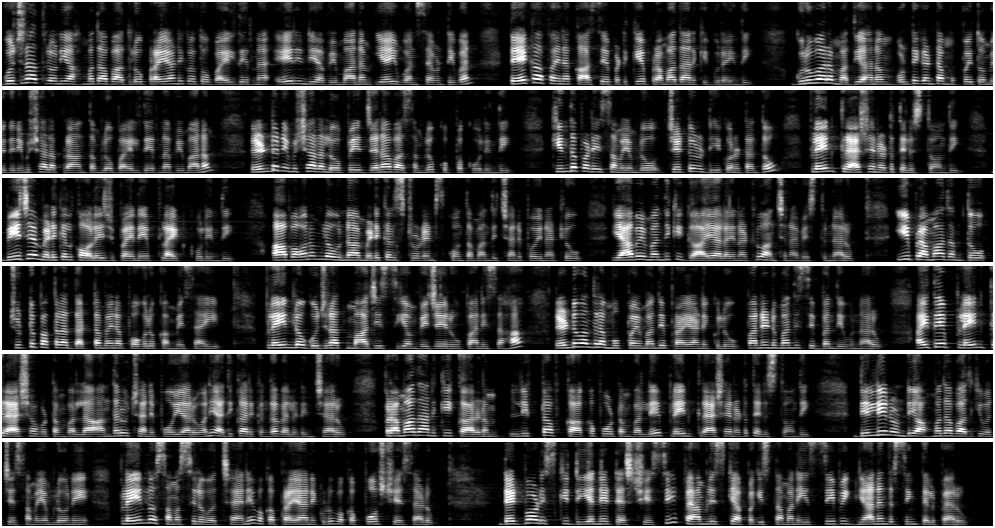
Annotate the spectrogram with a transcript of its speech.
గుజరాత్లోని అహ్మదాబాద్లో ప్రయాణికులతో బయలుదేరిన ఎయిర్ ఇండియా విమానం AI one seventy one takeoff అయిన కాసేపటికే ప్రమాదానికి గురైంది. గురువారం మధ్యాహ్నం ఒంటి గంట ముప్పై తొమ్మిది నిమిషాల ప్రాంతంలో బయలుదేరిన విమానం రెండు నిమిషాల లోపే జనావాసంలో కుప్పకూలింది. కింద పడే సమయంలో చెట్టును ఢీకొనటంతో ప్లేన్ క్రాష్ అయినట్టు తెలుస్తోంది. బీజే మెడికల్ కాలేజీపైనే ఫ్లైట్ కూలింది. ఆ భవనంలో ఉన్న మెడికల్ స్టూడెంట్స్ కొంతమంది చనిపోయినట్లు యాభై మందికి గాయాలైనట్లు అంచనా వేస్తున్నారు. ఈ ప్రమాదంతో చుట్టుపక్కల దట్టమైన పొగలు కమ్మేశాయి. ప్లెయిన్లో గుజరాత్ మాజీ సీఎం విజయ్ రూపానీ సహా రెండు వందల ముప్పై మంది ప్రయాణికులు పన్నెండు మంది సిబ్బంది ఉన్నారు. అయితే ప్లేన్ క్రాష్ అవ్వటం వల్ల అందరూ చనిపోయారు అని అధికారికంగా వెల్లడించారు. ప్రమాదానికి కారణం లిఫ్ట్ ఆఫ్ కాకపోవటం వల్లే ప్లెయిన్ క్రాష్ అయినట్టు తెలుస్తోంది. ఢిల్లీ నుండి అహ్మదాబాద్కి వచ్చే సమయంలోనే ప్లెయిన్లో సమస్యలు వచ్చాయని ఒక ప్రయాణికుడు ఒక పోస్ట్ చేశాడు. డెడ్ బాడీస్కి డిఎన్ఏ టెస్ట్ చేసి ఫ్యామిలీస్కి అప్పగిస్తామని సిపి జ్ఞానేంద్ర సింగ్ తెలిపారు.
